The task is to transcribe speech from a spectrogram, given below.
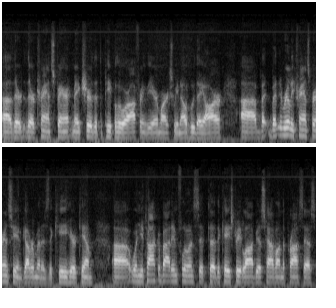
uh, they're, they're transparent, make sure that the people who are offering the earmarks, we know who they are. Uh, but, but really transparency in government is the key here, Tim. Uh, when you talk about influence that uh, the K Street lobbyists have on the process,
